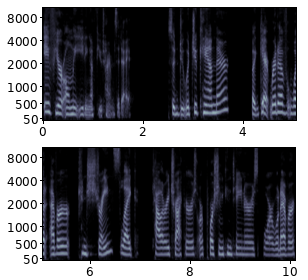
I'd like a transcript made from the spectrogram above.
if you're only eating a few times a day. So do what you can there, but get rid of whatever constraints like calorie trackers or portion containers or whatever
